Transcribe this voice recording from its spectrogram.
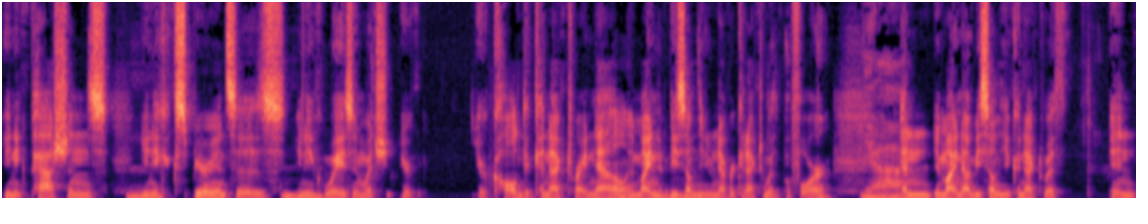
unique passions, unique experiences, Mhm. unique ways in which you're you're called to connect right now. It might be something you've never connected with before, yeah and it might not be something you connect with in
